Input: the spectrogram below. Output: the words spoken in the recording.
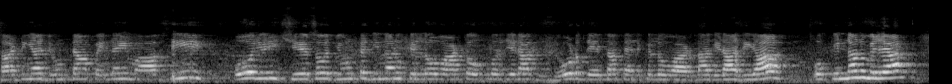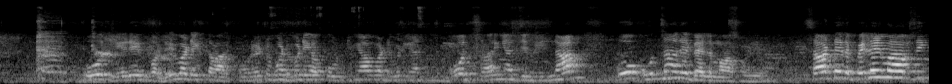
ਸਾਡੀਆਂ ਯੂਨਿਟਾਂ ਪਹਿਲਾਂ ਹੀ ਮਾਫ ਸੀ। ਉਹ ਜਿਹੜੀ 600 ਯੂਨਿਟ ਜਿਨ੍ਹਾਂ ਨੂੰ ਕਿਲੋਵਾਟ ਤੋਂ ਉੱਪਰ ਜਿਹੜਾ ਲੋਡ ਦੇਤਾ 3 ਕਿਲੋਵਾਟ ਦਾ ਜਿਹੜਾ ਸੀਗਾ, ਉਹ ਕਿੰਨਾਂ ਨੂੰ ਮਿਲਿਆ? ਉਹ ਜਿਹੜੇ ਵੱਡੇ ਵੱਡੇ ਕਾਰਪੋਰੇਟ, ਵੱਡੇ ਵੱਡੀਆਂ ਕੋਠੀਆਂ, ਵੱਡੇ ਵੱਡੀਆਂ ਬਹੁਤ ਸਾਰੀਆਂ ਜ਼ਮੀਨਾਂ, ਉਹ ਉਹਨਾਂ ਦੇ ਬਿੱਲ ਮਾਫ ਹੋਏ ਆ। ਸਾਡੇ ਤਾਂ ਪਹਿਲਾਂ ਹੀ ਮਾਫ ਸੀ।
